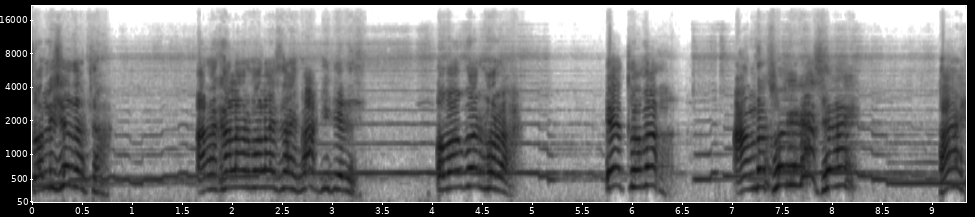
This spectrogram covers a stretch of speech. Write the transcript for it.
চল্লিশ হাজার টাকা আর খালার ফালাই চাই পাখি ও মাউগর ভরা। এ তোমার আন্দাজ হয়ে গেছে। আয়। আয়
